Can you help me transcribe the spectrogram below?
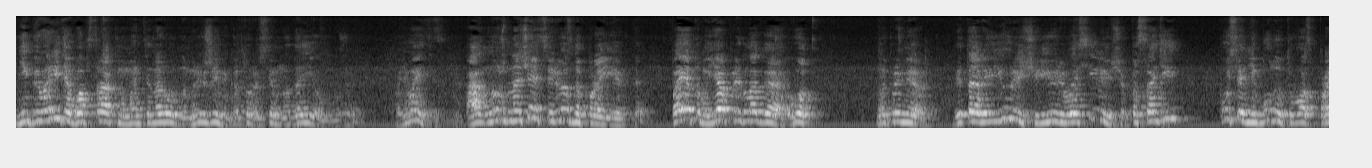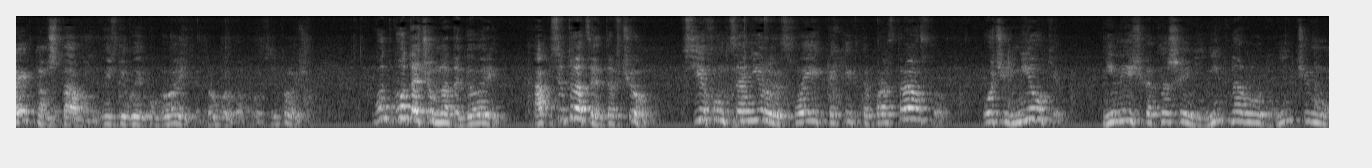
не говорить об абстрактном антинародном режиме, который всем надоел уже. Понимаете? А нужно начать серьезно проекты. Поэтому я предлагаю, вот, например, Виталия Юрьевича и Юрия Васильевича посадить, пусть они будут у вас проектным штабом, если вы их уговорите, другой вопрос и прочее. Вот, вот о чем надо говорить. А ситуация это в чем? Все функционируют в своих каких-то пространствах, очень мелких, не имеющих отношения ни к народу, ни к чему.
